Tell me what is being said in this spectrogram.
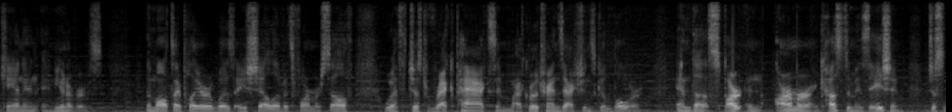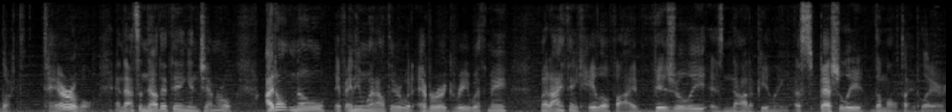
canon and universe. The multiplayer was a shell of its former self with just REQ packs and microtransactions galore. And the Spartan armor and customization just looked terrible. And that's another thing in general. I don't know if anyone out there would ever agree with me, but I think Halo 5 visually is not appealing, especially the multiplayer.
